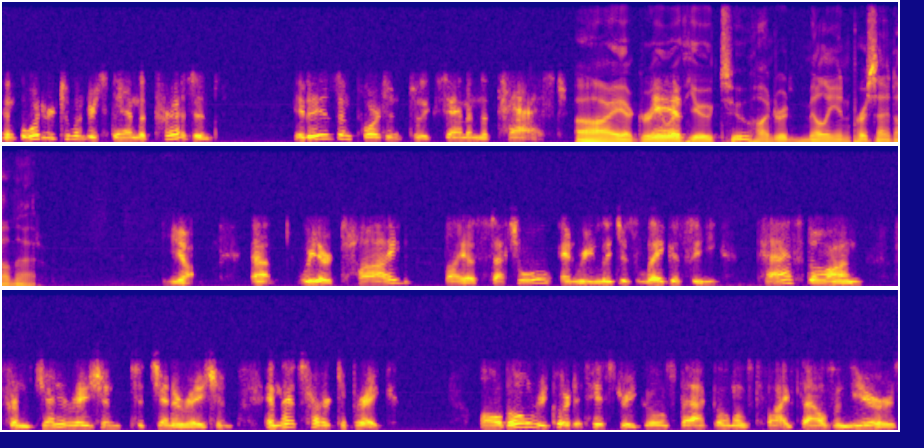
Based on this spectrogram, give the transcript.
In order to understand the present, it is important to examine the past. I agree and, with you 200 million percent on that. Yeah. Uh, we are tied by a sexual and religious legacy passed on from generation to generation, and that's hard to break. Although recorded history goes back almost 5,000 years,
